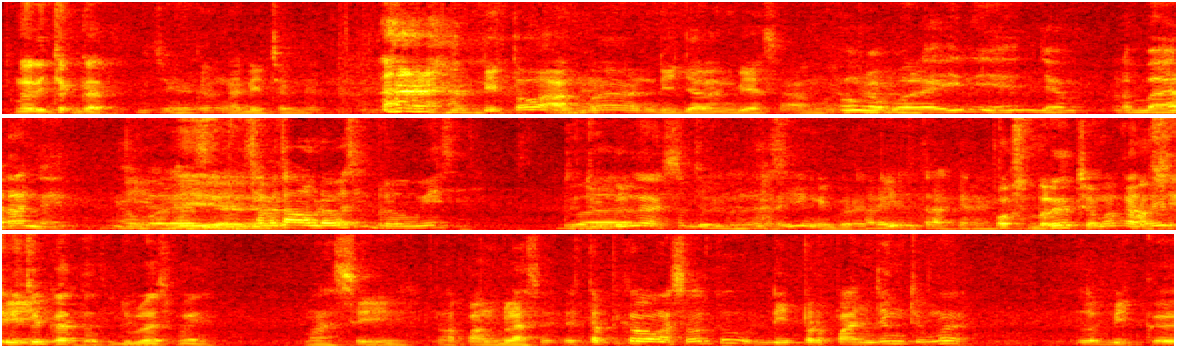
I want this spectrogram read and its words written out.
Nggak dicegat? enggak nggak dicegat di tol aman di jalan biasa aman Oh nggak boleh ini ya, jam Lebaran ya? Nggak Iya. boleh. Iya. Sampai tanggal berapa sih? Berapa Mei sih? Dua- 17, 17. hari ini berarti. Hari ini terakhir ya? Oh sebenarnya Cuma katanya masih di- dicegat tuh 17 Mei. masih 18 eh, tapi kalau nggak salah tuh diperpanjang cuma lebih ke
